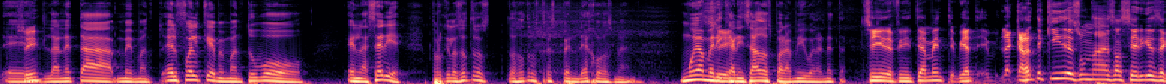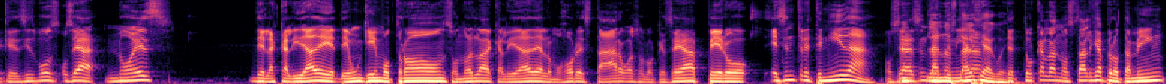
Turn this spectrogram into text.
Eh, Sí. La neta, me él fue el que me mantuvo en la serie. Porque los otros, los otros tres pendejos, man. Muy americanizados para mí, güey, la neta. Sí, definitivamente. Fíjate, La Karate Kid es una de esas series de que decís vos, o sea, no es de la calidad de, de un Game of Thrones o no es la calidad de a lo mejor Star Wars o lo que sea, pero es entretenida. O sea, es La entretenida. nostalgia, güey. Te toca la nostalgia, pero también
